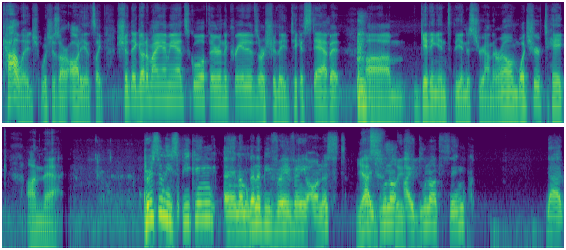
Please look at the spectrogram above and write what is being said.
college, which is our audience, like should they go to Miami Ad School if they're in the creatives, or should they take a stab at um, getting into the industry on their own? What's your take on that? Personally speaking, and I'm gonna be very, very honest. Yes, I do not. please. I do not think that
